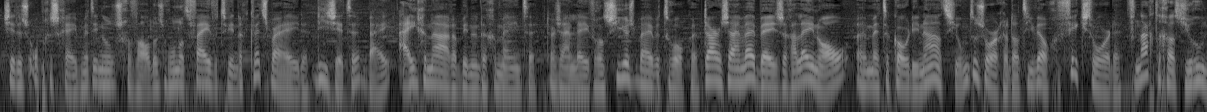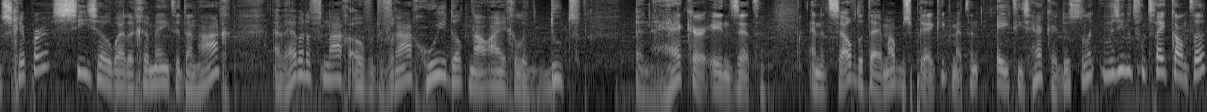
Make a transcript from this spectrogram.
zit dus opgeschreven met in ons geval dus 125 kwetsbaarheden. Die zitten bij eigenaren binnen de gemeente. Daar zijn leveranciers bij betrokken. Daar zijn wij bezig alleen al eh, met de coördinatie om te zorgen dat die wel gefixt worden. Vandaag de gast Jeroen Schipper, CISO bij de gemeente Den Haag. En we hebben het vandaag over de vraag hoe je dat nou eigenlijk doet. Een hacker inzetten. En hetzelfde thema bespreek ik met een ethisch hacker. Dus we zien het van twee kanten.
